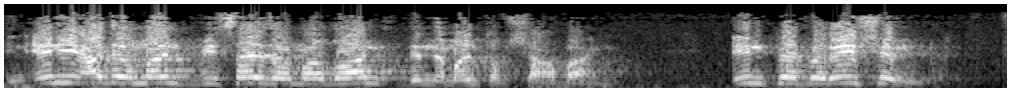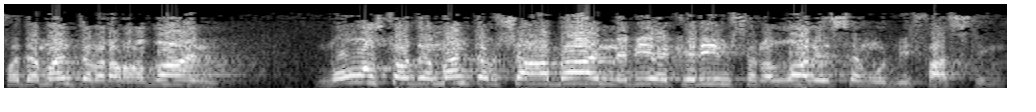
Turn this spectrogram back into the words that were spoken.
in any other month besides Ramadan than the month of Sha'ban. In preparation for the month of Ramadan, most of the month of Sha'ban, Nabi Kareem sallallahu alayhi wasallam would be fasting.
